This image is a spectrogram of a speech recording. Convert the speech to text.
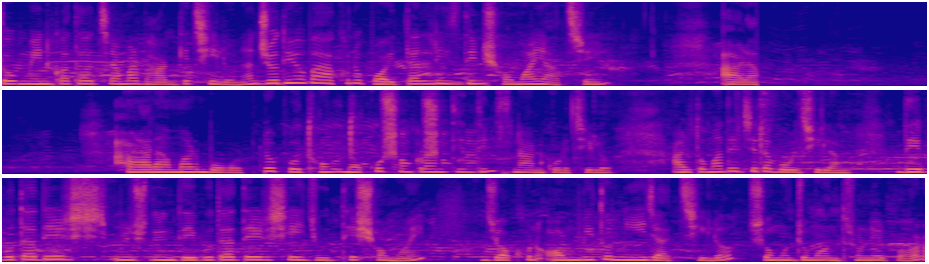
তো মেন কথা হচ্ছে আমার ভাগ্যে ছিল না। যদিও বা এখনও পঁয়তাল্লিশ দিন সময় আছে। আর আর আমার বর। প্রথম মকর সংক্রান্তির দিন স্নান করেছিল। আর তোমাদের যেটা বলছিলাম, দেবতাদের দেবতাদের সেই যুদ্ধের সময় যখন অমৃত নিয়ে যাচ্ছিল সমুদ্র মন্থনের পর,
